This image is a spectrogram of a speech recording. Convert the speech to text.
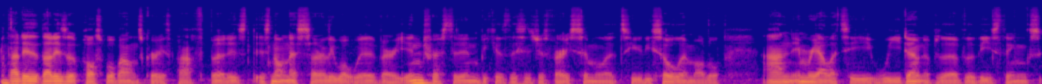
that is that is a possible balanced growth path, but it's it's not necessarily what we're very interested in because this is just very similar to the Solow model, and in reality we don't observe that these things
